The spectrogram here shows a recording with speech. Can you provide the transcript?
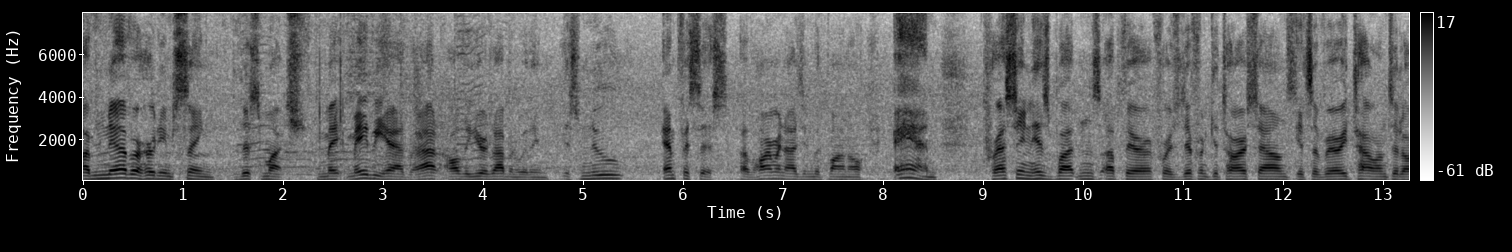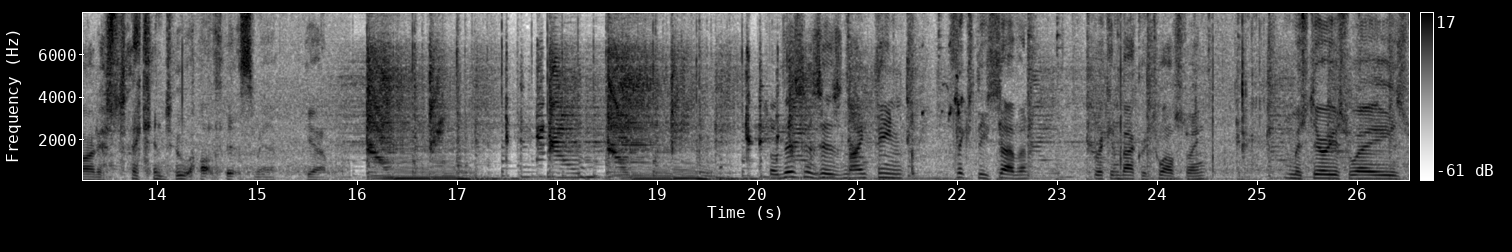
I've never heard him sing this much. Maybe he had, but all the years I've been with him, this new emphasis of harmonizing with Bono and pressing his buttons up there for his different guitar sounds. It's a very talented artist that can do all this, man. Yeah. So this is his 1967 Rickenbacker 12 string. Mysterious ways,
